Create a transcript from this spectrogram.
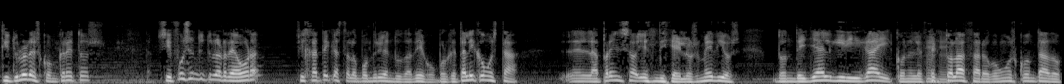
titulares concretos. Si fuese un titular de ahora, fíjate que hasta lo pondría en duda, Diego, porque tal y como está la prensa hoy en día y los medios, donde ya el guirigay con el efecto Lázaro, como hemos contado,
